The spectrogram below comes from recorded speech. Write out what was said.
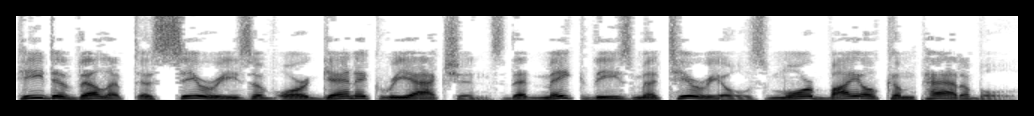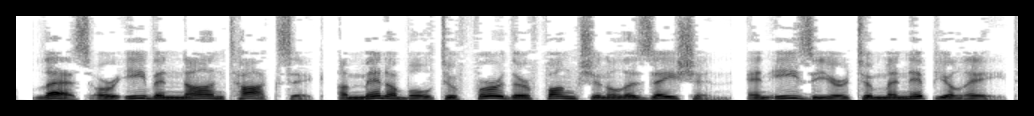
He developed a series of organic reactions that make these materials more biocompatible, less or even non-toxic, amenable to further functionalization, and easier to manipulate.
